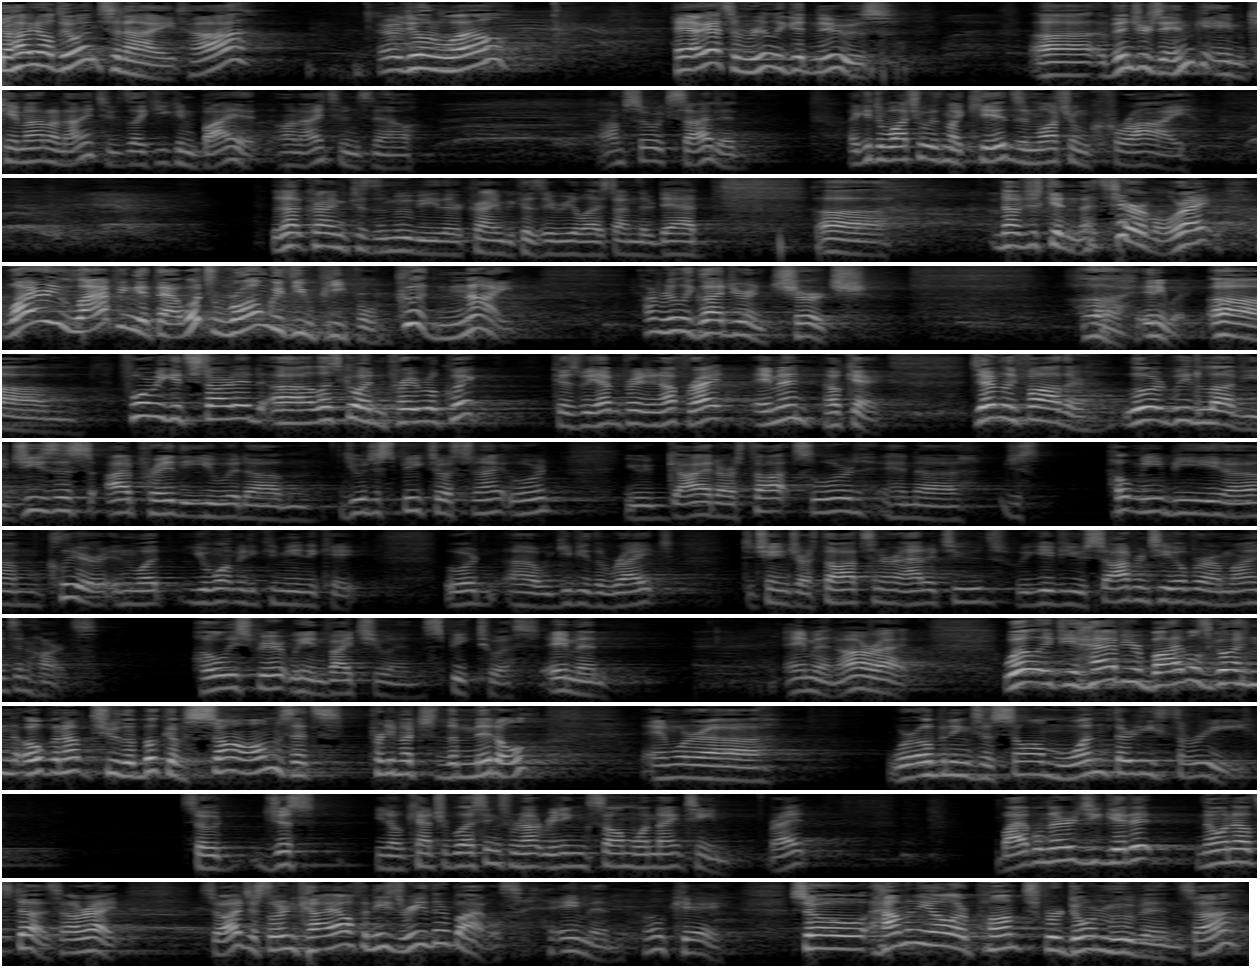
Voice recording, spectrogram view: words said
So, how y'all doing tonight, huh? Are you doing well? Hey, I got some really good news. Uh, Avengers Endgame came out on iTunes. Like, you can buy it on iTunes now. I'm so excited. I get to watch it with my kids and watch them cry. They're not crying because of the movie, they're crying because they realized I'm their dad. Uh, no, I'm just kidding. That's terrible, right? Why are you laughing at that? What's wrong with you people? Good night. I'm really glad you're in church. Anyway, um, before we get started, uh, let's go ahead and pray real quick because we haven't prayed enough, right? Amen? Okay. Heavenly Father, Lord, we love you. Jesus, I pray that you would, um, you would just speak to us tonight, Lord. You would guide our thoughts, Lord, and uh, just help me be um, clear in what you want me to communicate. Lord, uh, we give you the right to change our thoughts and our attitudes. We give you sovereignty over our minds and hearts. Holy Spirit, we invite you in. Speak to us. Amen. Amen. All right. Well, if you have your Bibles, go ahead and open up to the book of Psalms. That's pretty much the middle. And we're, uh, we're opening to Psalm 133. So just, you know, count your blessings. We're not reading Psalm 119, right? Bible nerds, you get it? No one else does. All right. So I just learned Chi Alpha needs to read their Bibles. Amen. Okay. So how many y'all are pumped for dorm move-ins, huh?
